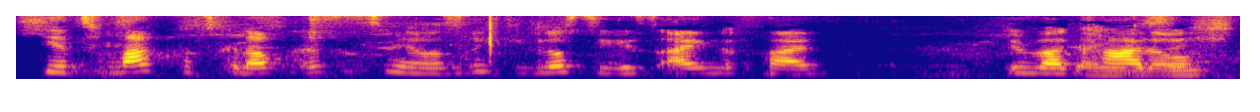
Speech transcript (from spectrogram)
hier zum Marktplatz gelaufen ist, ist mir was richtig Lustiges eingefallen. Über dein Carlo. Gesicht.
